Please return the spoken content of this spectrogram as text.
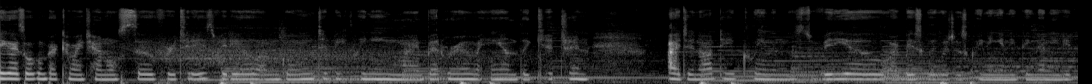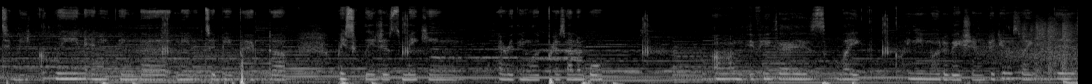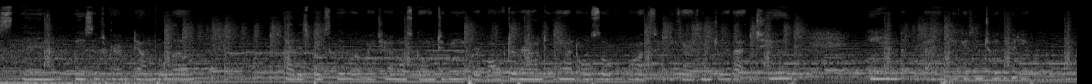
Hey guys, welcome back to my channel. So for today's video, I'm going to be cleaning my bedroom and the kitchen. I did not deep clean in this video. I basically was just cleaning anything that needed to be clean, anything that needed to be picked up. Basically just making everything look presentable. Um, if you guys like cleaning motivation videos like this, then please subscribe down below. That is basically what my channel is going to be revolved around, and also vlogs if you guys enjoy that too. And I hope you guys enjoy the video.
